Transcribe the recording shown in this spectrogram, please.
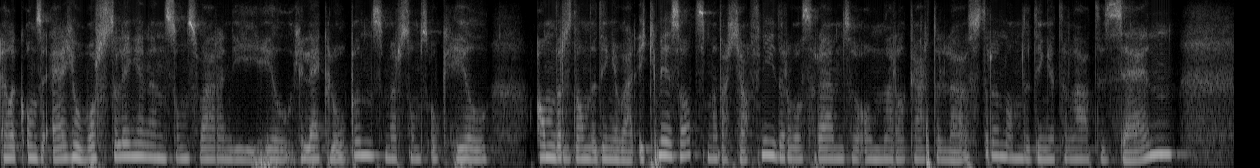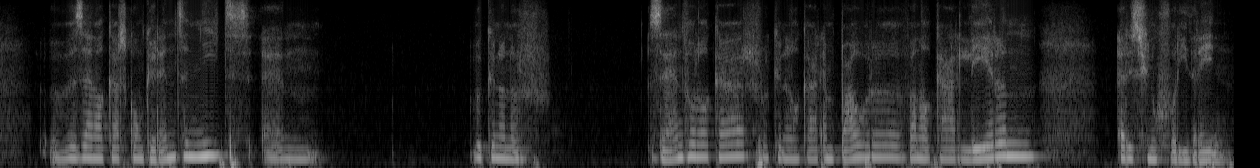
elk onze eigen worstelingen. En soms waren die heel gelijklopend, maar soms ook heel anders dan de dingen waar ik mee zat. Maar dat gaf niet. Er was ruimte om naar elkaar te luisteren, om de dingen te laten zijn. We zijn elkaars concurrenten niet en we kunnen er zijn voor elkaar. We kunnen elkaar empoweren, van elkaar leren. Er is genoeg voor iedereen.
